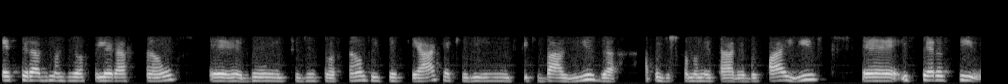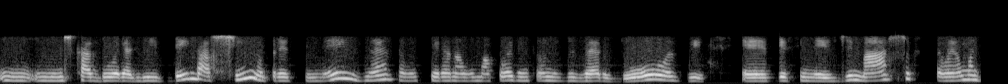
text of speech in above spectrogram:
é esperado uma desaceleração é, do índice de inflação, do IPCA, que é aquele índice que baliza a política monetária do país. É, Espera-se um, um, indicador ali bem baixinho para esse mês, né? Estamos esperando alguma coisa em torno de 0,12 é, para esse mês de março. Então, é uma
